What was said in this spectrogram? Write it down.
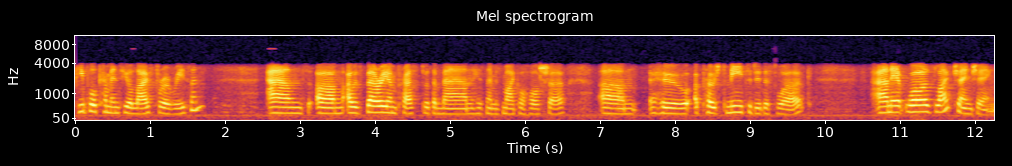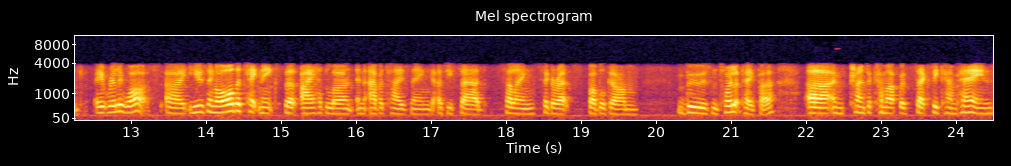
people come into your life for a reason and um, I was very impressed with the man. His name is Michael Holscher, um, who approached me to do this work. And it was life changing. It really was. Uh, using all the techniques that I had learned in advertising, as you said, selling cigarettes, bubble gum, booze, and toilet paper, uh, and trying to come up with sexy campaigns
